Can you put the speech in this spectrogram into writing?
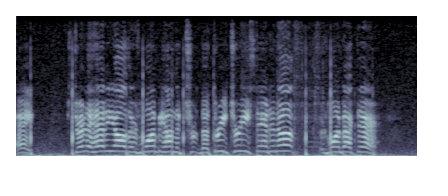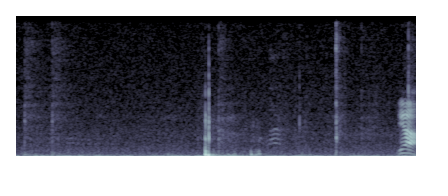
Hey, straight ahead of y'all, there's one behind the, the three trees standing up. There's one back there. Yeah.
